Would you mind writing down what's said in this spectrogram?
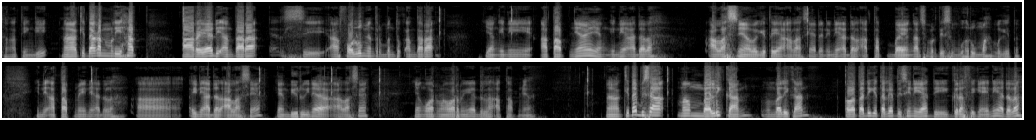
sangat tinggi. Nah kita akan melihat area di antara si uh, volume yang terbentuk antara yang ini atapnya, yang ini adalah alasnya begitu ya alasnya. Dan ini adalah atap bayangkan seperti sebuah rumah begitu. Ini atapnya ini adalah uh, ini adalah alasnya. Yang biru ini adalah alasnya. Yang warna-warni adalah atapnya. Nah kita bisa membalikan membalikan. Kalau tadi kita lihat di sini ya di grafiknya ini adalah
